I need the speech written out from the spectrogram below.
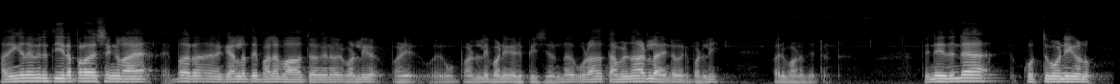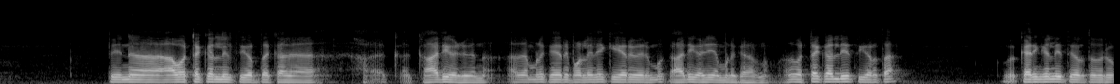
അതിങ്ങനെ ഒരു തീരപ്രദേശങ്ങളായ ഇപ്പോൾ കേരളത്തിൽ പല ഭാഗത്തും അങ്ങനെ ഒരു പള്ളി പണി പള്ളി പണി കഴിപ്പിച്ചിട്ടുണ്ട്. കൂടാതെ തമിഴ്നാട്ടിൽ അതിന്റെ ഒരു പള്ളി അവർ പണിതിട്ടുണ്ട് പിന്നെ ഇതിന്റെ കൊത്തുപണികളും പിന്നെ ഒറ്റക്കല്ലിൽ തീർത്ത കാൽ കഴുകുന്ന അത് നമ്മൾ കയറി പള്ളിയിലേക്ക് കയറി വരുമ്പോൾ കാൽ കഴുകി നമ്മൾ കയറണം. അത് ഒറ്റക്കല്ലിൽ തീർത്ത കരിങ്കല്ലിൽ തീർത്ത ഒരു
